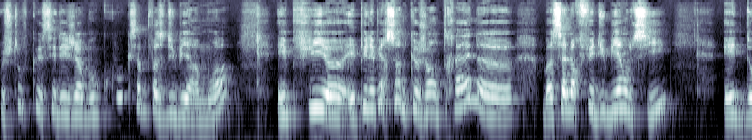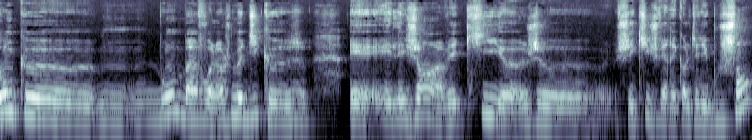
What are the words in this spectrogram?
Je trouve que c'est déjà beaucoup, que ça me fasse du bien à moi. Et puis, euh, et puis les personnes que j'entraîne, euh, bah, ça leur fait du bien aussi. Et donc, euh, bon, ben voilà, je me dis que et, les gens avec qui je, chez qui je vais récolter les bouchons,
